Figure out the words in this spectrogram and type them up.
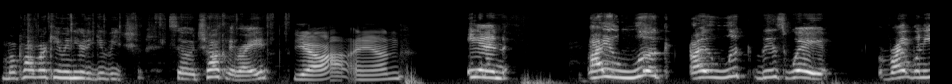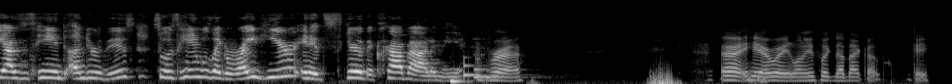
my papa came in here to give me ch- so chocolate, right? Yeah, and And I look, I look this way, right when he has his hand under this. So his hand was like right here, and it scared the crap out of me. bruh. All right, here. Wait. Let me pick that back up. Okay.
